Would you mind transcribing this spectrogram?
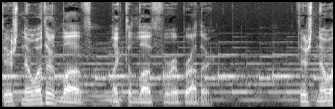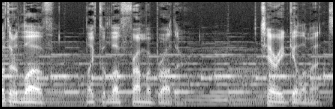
There's no other love like the love for a brother. There's no other love like the love from a brother. Terri Guillemets.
